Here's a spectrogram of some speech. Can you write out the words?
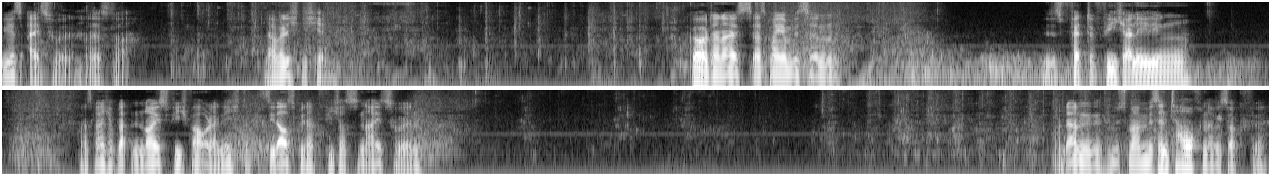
Und jetzt Eishöhlen, alles klar. Da will ich nicht hin. Gut, dann heißt erstmal ein bisschen dieses fette Viech erledigen. Ich weiß gar nicht, ob das ein neues Viech war oder nicht. Das sieht aus wie das Viech aus den Eishöhlen. Und dann müssen wir ein bisschen tauchen, habe ich so für.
